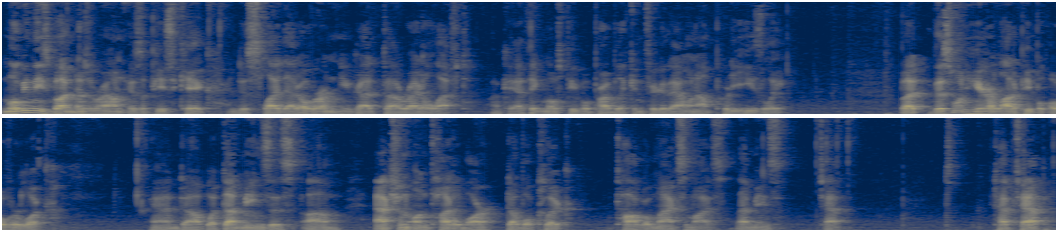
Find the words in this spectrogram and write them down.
moving these buttons around is a piece of cake. You just slide that over and you got uh, right or left. Okay, I think most people probably can figure that one out pretty easily. But this one here, a lot of people overlook. And uh, what that means is um, action on title bar, double click, toggle maximize. That means tap, tap, tap.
